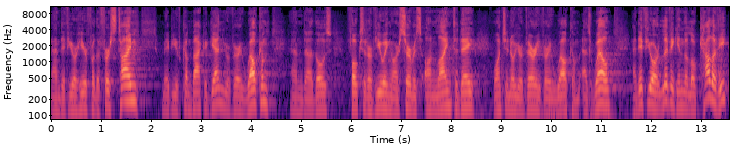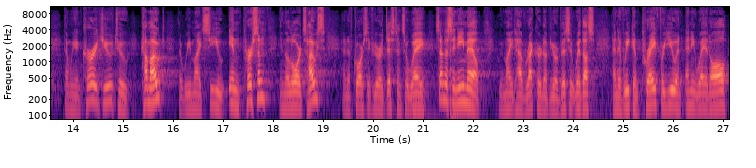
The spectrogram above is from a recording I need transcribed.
And if you're here for the first time, Maybe you've come back again. You're very welcome. And uh, those folks that are viewing our service online today, I want you to know you're very, very welcome as well. And if you're living in the locality, then we encourage you to come out that we might see you in person in the Lord's house. And of course, if you're a distance away, send us an email. We might have record of your visit with us. And if we can pray for you in any way at all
